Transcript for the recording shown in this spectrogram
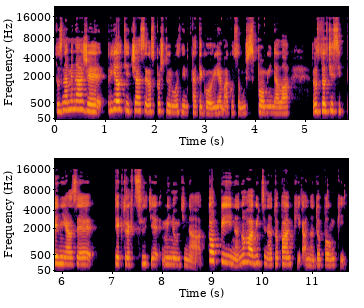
To znamená, že pridelte čas rozpočtu rôznym kategóriám, ako som už spomínala. Rozdielte si peniaze, tie, ktoré chcete minúť na topy, na nohavice, na topánky a na doplnky.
